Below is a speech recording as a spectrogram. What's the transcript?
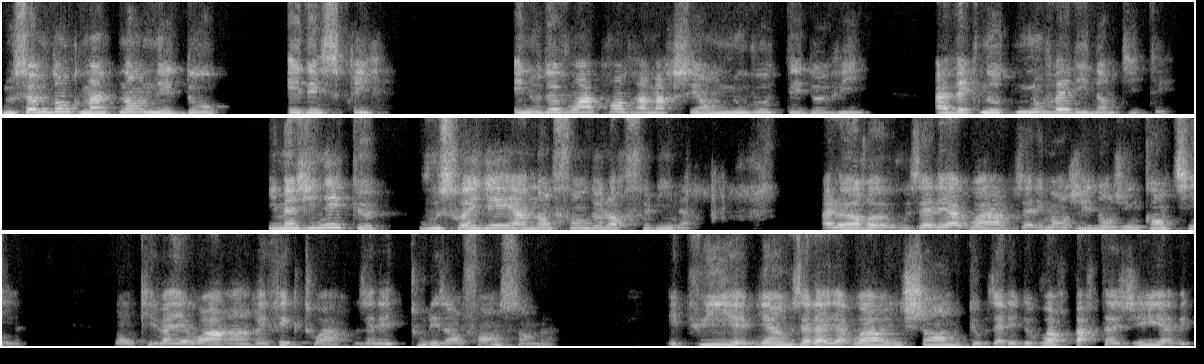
Nous sommes donc maintenant nés d'eau et d'esprit, et nous devons apprendre à marcher en nouveauté de vie, avec notre nouvelle identité. Imaginez que vous soyez un enfant de l'orphelinat. Alors, euh, vous allez avoir, vous allez manger dans une cantine. Donc, il va y avoir un réfectoire. Vous allez être tous les enfants ensemble. Et puis, eh bien, vous allez avoir une chambre que vous allez devoir partager avec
